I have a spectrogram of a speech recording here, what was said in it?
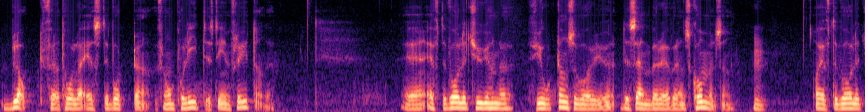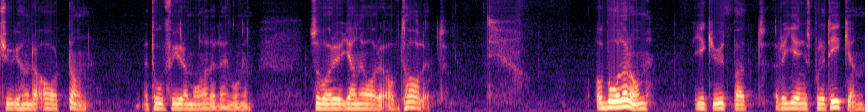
block för att hålla SD borta från politiskt inflytande. Eh, Efter valet 2014 så var det ju decemberöverenskommelsen. Mm. Och efter valet 2018, det tog fyra månader den gången, så var det januariavtalet. Och båda de gick ju ut på att regeringspolitiken,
